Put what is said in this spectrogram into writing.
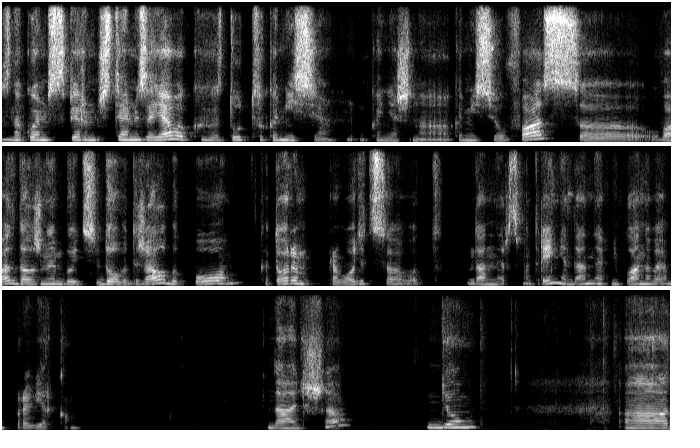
Знакомимся с первыми частями заявок. Тут комиссия, конечно, комиссия УФАС. Э, у вас должны быть доводы жалобы, по которым проводится вот данное рассмотрение, данная внеплановая проверка. Дальше идем. А,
